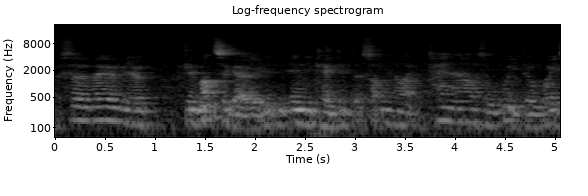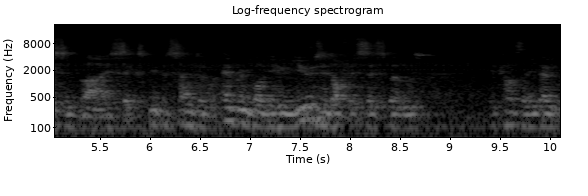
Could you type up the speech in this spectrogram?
a survey only a few months ago indicated that something like 10 hours a week are wasted by 60% of everybody who uses office systems because they don't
